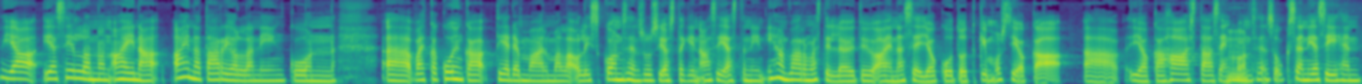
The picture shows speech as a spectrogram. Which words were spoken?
Ja, ja silloin on aina, aina tarjolla niin kuin, äh, vaikka kuinka tiedemaailmalla olisi konsensus jostakin asiasta, niin ihan varmasti löytyy aina se joku tutkimus, joka äh, joka haastaa sen mm. konsensuksen ja siihen,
